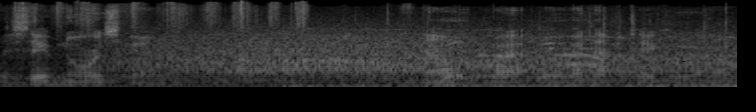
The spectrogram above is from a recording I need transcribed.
I saved Noore's family. Now I'm about, I'm about to have to take her out.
